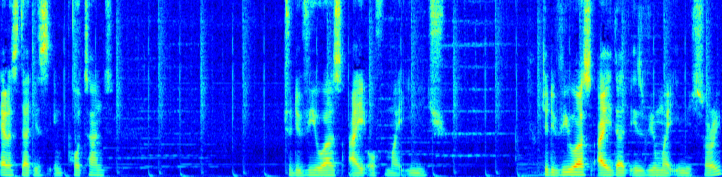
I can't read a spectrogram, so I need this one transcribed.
else that is important to the viewer's eye of my image. To the viewer's eye that is view my image sorry.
